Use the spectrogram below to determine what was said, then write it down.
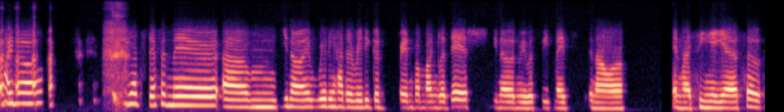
I know. We had Stefan there. Um, you know, I really had a really good friend from Bangladesh. You know, and we were sweet mates in our in my senior year. So,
